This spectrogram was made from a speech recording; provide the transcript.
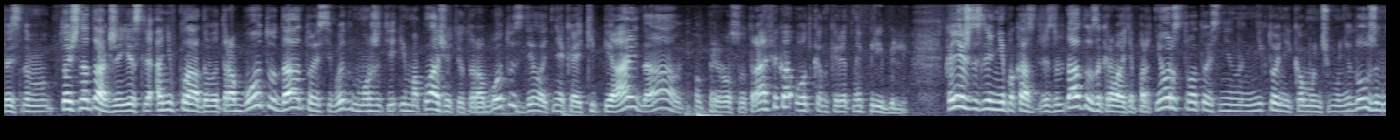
То есть ну, точно так же, если они вкладывают работу, да, то есть вы можете им оплачивать эту работу, сделать некое KPI, да, по приросту трафика от конкретной прибыли. Конечно, если не показывают результатов, закрывайте партнерство, то есть ни, никто никому ничему не должен,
